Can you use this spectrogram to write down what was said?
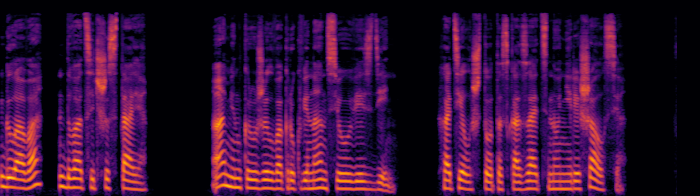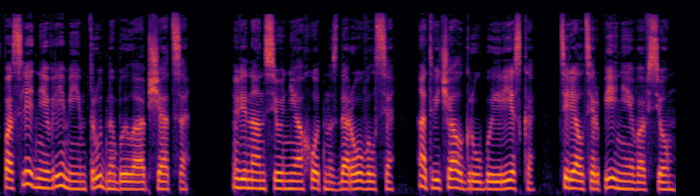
Глава 26. Амин кружил вокруг Винансио весь день. Хотел что-то сказать, но не решался. В последнее время им трудно было общаться. Винансио неохотно здоровался, отвечал грубо и резко, терял терпение во всем.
